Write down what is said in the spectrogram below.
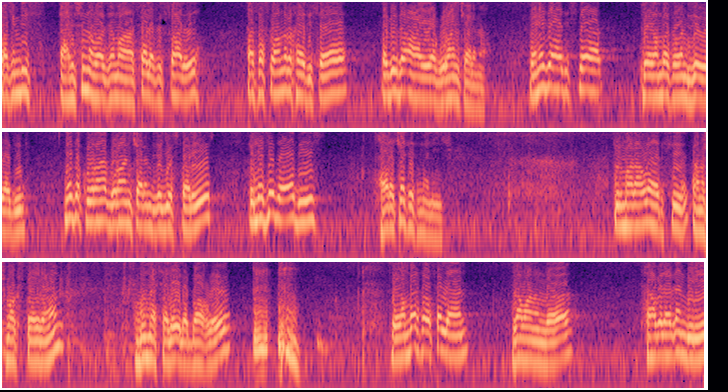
Lakin biz əhlüsünnə və cəma, sələf-i salih əsaslanırıq hədisə və bir də ayəyə, Quran-ı kərimə. Və necə hədisdə Peyğəmbər s.ə.v bizə öyrədib, necə Quran-ı Quran kərim bizə göstərir, eləcə də biz hərəkət etməliyik. Bir maraqlı hədisi danışmaq istəyirəm bu məsələ ilə bağlı. Peyğəmbər s.ə.v zamanında sahabələrdən biri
